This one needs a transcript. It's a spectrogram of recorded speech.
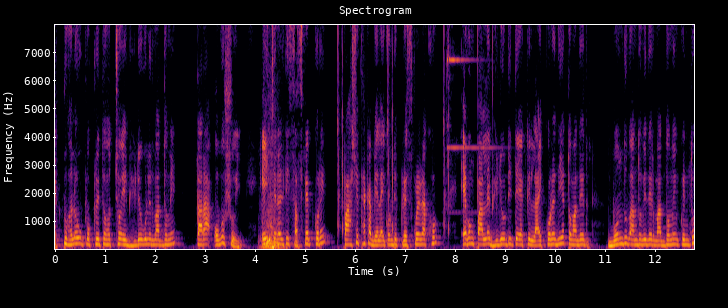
একটু হলেও উপকৃত হচ্ছ এই ভিডিওগুলির মাধ্যমে, তারা অবশ্যই এই চ্যানেলটি সাবস্ক্রাইব করে পাশে থাকা বেল আইকনটি প্রেস করে রাখো এবং পারলে ভিডিওটিতে একটি লাইক করে দিয়ে তোমাদের বন্ধু বান্ধবীদের মাধ্যমেও কিন্তু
